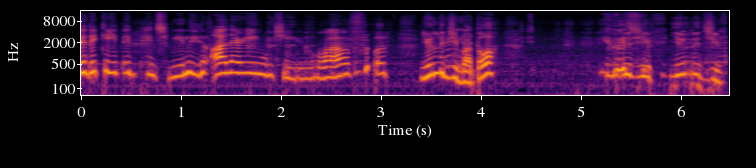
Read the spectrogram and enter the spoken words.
dedicated to Eugene, honoring you. Wow. Eulogy ba to? Eulogy. Eulogy.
